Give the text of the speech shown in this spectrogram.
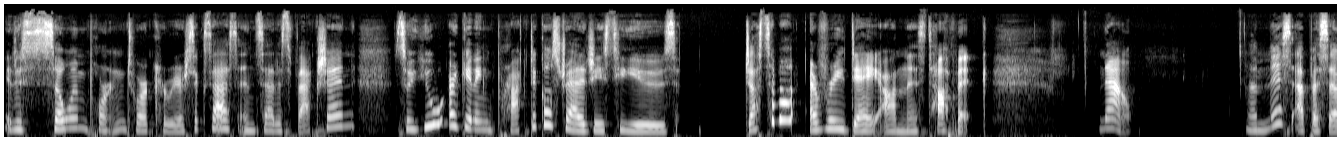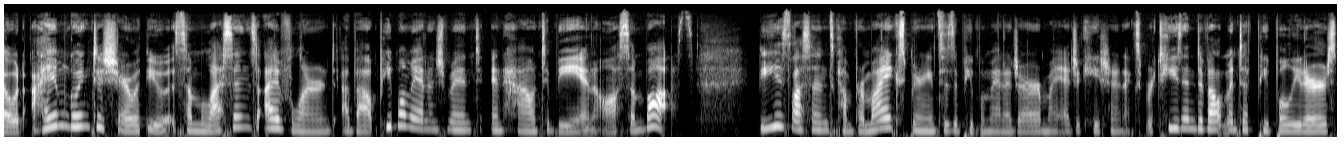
It is so important to our career success and satisfaction. So, you are getting practical strategies to use just about every day on this topic. Now, on this episode, I am going to share with you some lessons I've learned about people management and how to be an awesome boss. These lessons come from my experience as a people manager, my education and expertise in development of people leaders,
